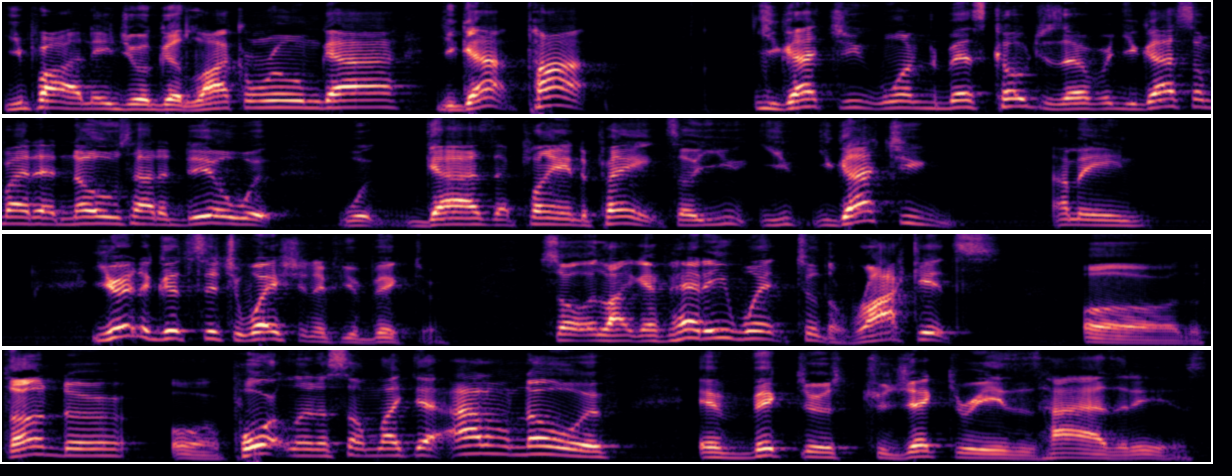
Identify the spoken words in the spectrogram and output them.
You probably need you a good locker room guy. You got Pop. You got you one of the best coaches ever. You got somebody that knows how to deal with with guys that play in the paint. So you you you got you. I mean, you're in a good situation if you're Victor. So like if had he went to the Rockets or the Thunder or Portland or something like that, I don't know if if Victor's trajectory is as high as it is.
